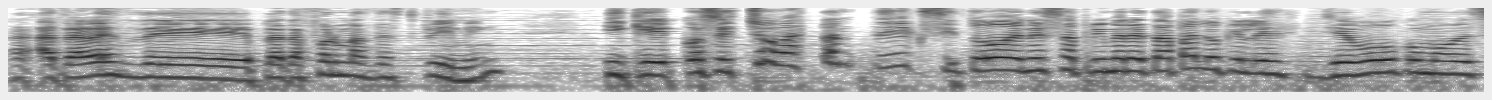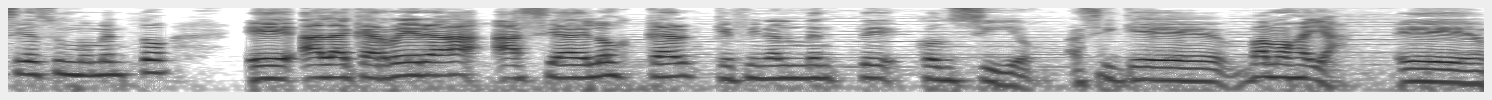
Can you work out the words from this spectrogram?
a, a través de plataformas de streaming y que cosechó bastante éxito en esa primera etapa, lo que les llevó, como decía hace un momento, eh, a la carrera hacia el Oscar que finalmente consiguió. Así que vamos allá. Eh,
